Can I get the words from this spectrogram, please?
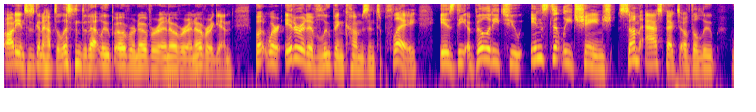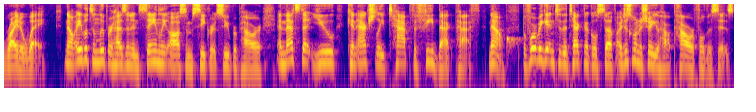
audience is going to have to listen to that loop over and over and over and over again. But where iterative looping comes into play is the ability to instantly change some aspect of the loop right away. Now, Ableton Looper has an insanely awesome secret superpower, and that's that you can actually tap the feedback path. Now, before we get into the technical stuff, I just want to show you how powerful this is.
